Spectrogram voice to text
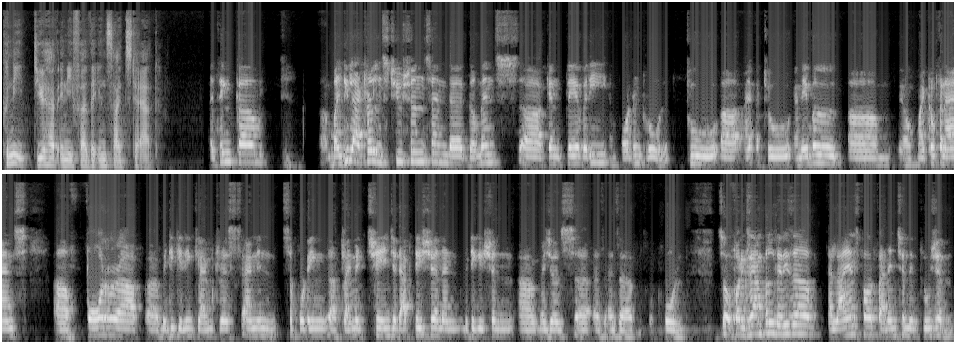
Puneet, do you have any further insights to add? I think um, multilateral institutions and uh, governments uh, can play a very important role to uh, to enable um, you know, microfinance uh, for uh, uh, mitigating climate risks and in supporting climate change adaptation and mitigation measures as, as a whole. So, for example, there is a Alliance for Financial Inclusion,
